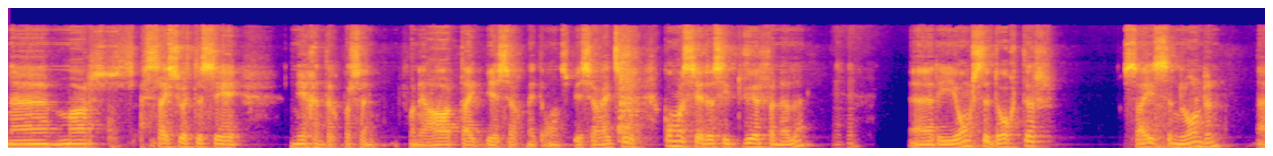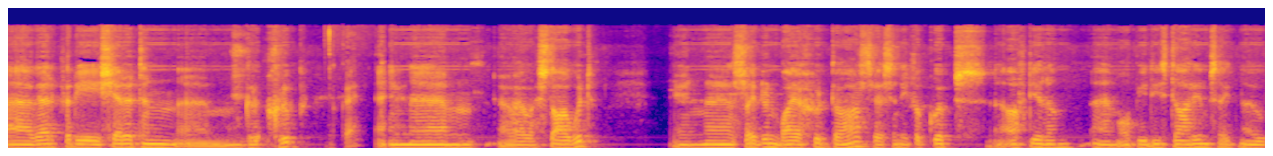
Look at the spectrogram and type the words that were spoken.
uh, maar sy so te sê 90% van die haar tyd besig met ons besigheid. So kom ons sê dis die twee van hulle. Mhm. Mm uh die jongste dogter sy is in Londen. Uh werk vir die Sheraton ehm um, groep. Okay. En ehm um, uh, Starwood en uh, sy doen baie goed daar. Sy is in die verkoops afdeling ehm um, op hierdie stadium. Sy het nou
